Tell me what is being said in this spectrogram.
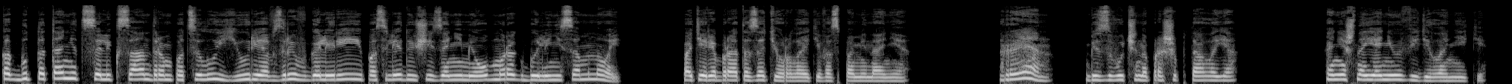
Как будто танец с Александром, поцелуй Юрия, взрыв в галерее и последующий за ними обморок были не со мной. Потеря брата затерла эти воспоминания. «Рен!» — беззвучно прошептала я. Конечно, я не увидела Ники.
